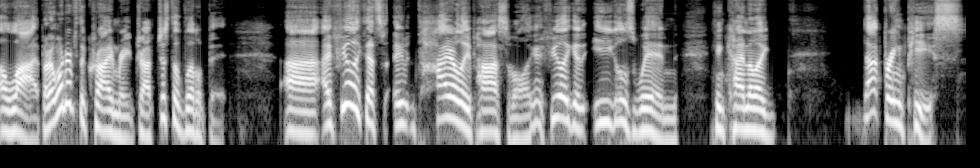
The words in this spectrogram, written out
a lot, but I wonder if the crime rate dropped just a little bit. Uh, I feel like that's entirely possible. Like I feel like an Eagles win can kind of like not bring peace,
